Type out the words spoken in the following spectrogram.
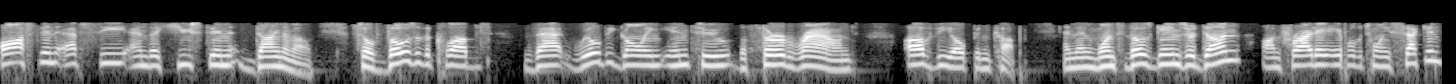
Austin FC, and the Houston Dynamo. So those are the clubs that will be going into the third round of the Open Cup. And then once those games are done on Friday, April the 22nd,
